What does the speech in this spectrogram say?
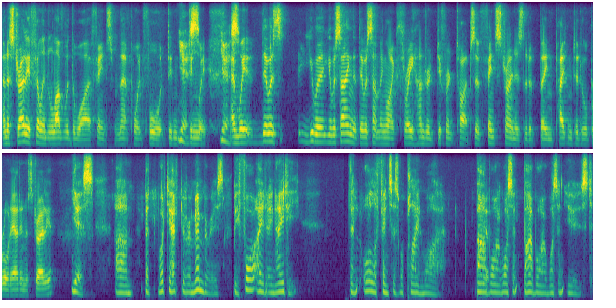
And Australia fell in love with the wire fence from that point forward, didn't Yes. didn't we? Yes. And we there was you were you were saying that there was something like 300 different types of fence strainers that have been patented or brought out in Australia. Yes. Um, but what you have to remember is before 1880, then all the fences were plain wire. Barbed Yep. wire wasn't barbed wire wasn't used.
